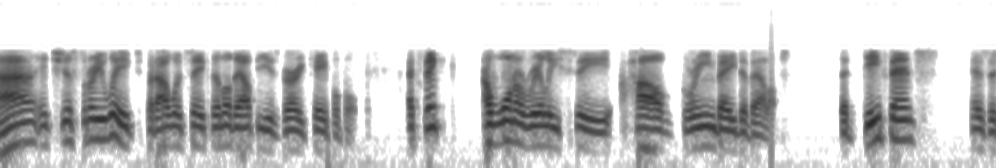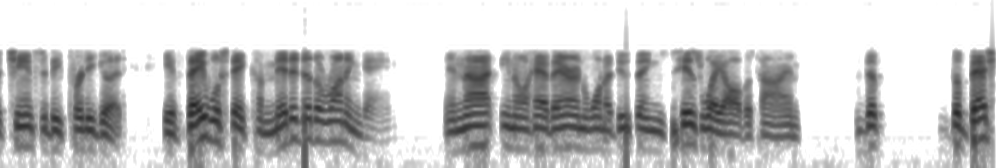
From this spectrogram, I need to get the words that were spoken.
Uh, it's just three weeks, but I would say Philadelphia is very capable. I think I want to really see how Green Bay develops. The defense has a chance to be pretty good. If they will stay committed to the running game and not, you know, have Aaron want to do things his way all the time, the the best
